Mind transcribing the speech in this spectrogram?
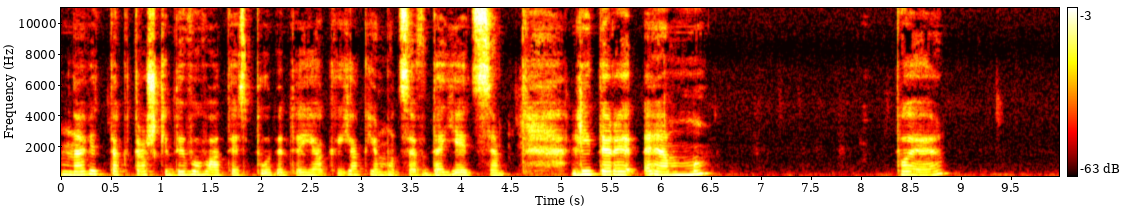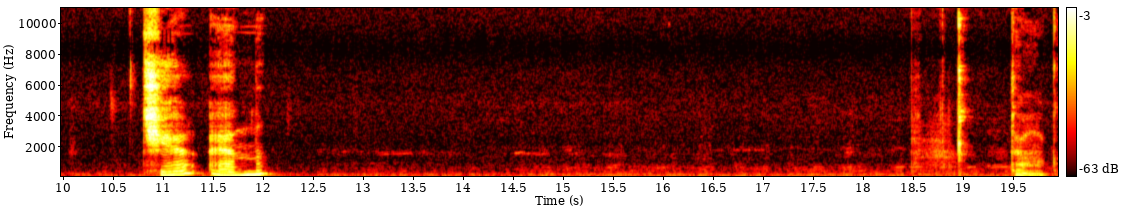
Навіть так трошки дивуватись будете, як, як йому це вдається. Літери М, П, Ч, Н. Так,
